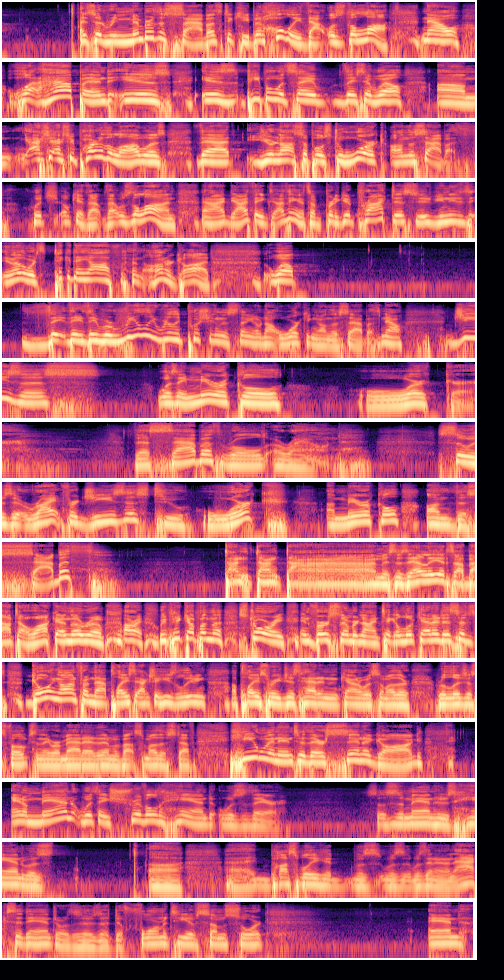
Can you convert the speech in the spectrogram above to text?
it said, remember the Sabbath to keep it holy. That was the law. Now, what happened is, is people would say, they said, well, um, actually, actually, part of the law was that you're not supposed to work on the Sabbath which okay that, that was the law and, and I, I think i think it's a pretty good practice you need to in other words take a day off and honor god well they, they, they were really really pushing this thing of not working on the sabbath now jesus was a miracle worker. The Sabbath rolled around. So, is it right for Jesus to work a miracle on the Sabbath? Dun, dun, dun. Mrs. Elliott's about to walk in the room. All right, we pick up on the story in verse number nine. Take a look at it. It says, going on from that place, actually, he's leaving a place where he just had an encounter with some other religious folks and they were mad at him about some other stuff. He went into their synagogue and a man with a shriveled hand was there. So this is a man whose hand was uh, uh, possibly was was was in an accident or there was a deformity of some sort. And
